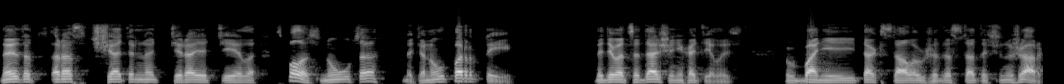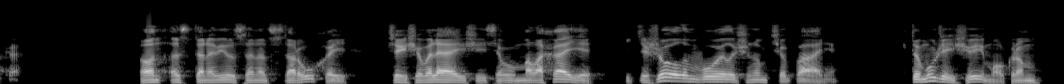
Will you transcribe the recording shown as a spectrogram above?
на этот раз тщательно оттирая тело, сполоснулся, натянул порты. Надеваться дальше не хотелось, в бане и так стало уже достаточно жарко. Он остановился над старухой, все еще валяющейся в малахае и тяжелом войлочном чапане, к тому же еще и мокром.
